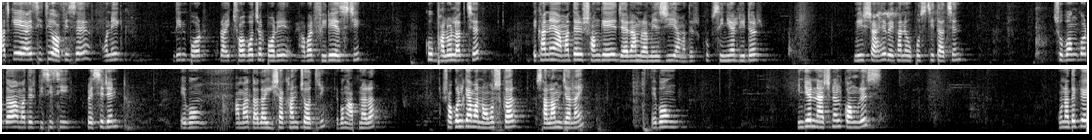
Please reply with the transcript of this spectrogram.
আজকে এআইসিসি অফিসে অনেক দিন পর, প্রায় ছ বছর পরে আবার ফিরে এসেছি। খুব ভালো লাগছে। এখানে আমাদের সঙ্গে জয়রাম রমেশজি আমাদের খুব সিনিয়র লিডার মীর সাহেব এখানে উপস্থিত আছেন। শুভঙ্কর দা, আমাদের পিসিসি প্রেসিডেন্ট এবং আমার দাদা ঈশা খান চৌধুরী, এবং আপনারা। সকলকে আমার নমস্কার, সালাম জানাই, এবং ইন্ডিয়ান ন্যাশনাল কংগ্রেস ওনাদেরকে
